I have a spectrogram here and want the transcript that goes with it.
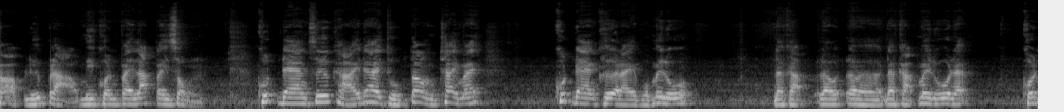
ชอบหรือเปล่ามีคนไปรับไปส่ง คุดแดงซื้อขายได้ถูกต้องใช่ไหมคุดแดงคืออะไรผมไม่รู้นะครับเราเออนะครับไม่รู้นะคน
